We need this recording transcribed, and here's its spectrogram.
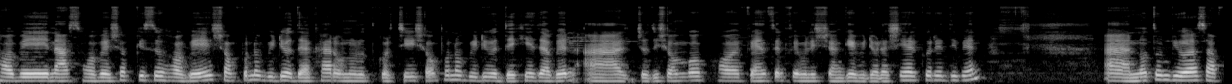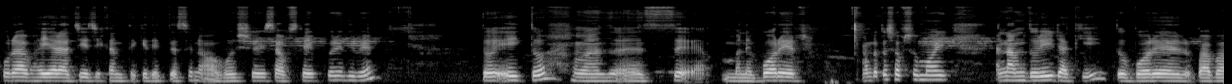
হবে, নাচ হবে সব কিছু হবে। সম্পূর্ণ ভিডিও দেখার অনুরোধ করছি। সম্পূর্ণ ভিডিও দেখে যাবেন। আর যদি সম্ভব হয় ফ্রেন্ডস অ্যান্ড ফ্যামিলির সঙ্গে ভিডিওটা শেয়ার করে দিবেন। আর নতুন ভিউয়ার্স আপুরা, ভাইয়ারা যে যেখান থেকে দেখতেছেন, অবশ্যই সাবস্ক্রাইব করে দিবেন। তো এই তো মানে বরের আমরা তো সবসময় নাম ধরেই ডাকি। তো বরের বাবা,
